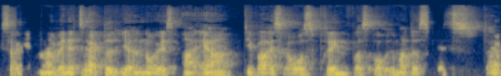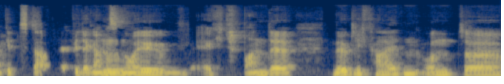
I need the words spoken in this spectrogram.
Ich sage immer, wenn jetzt ja. Apple ihr neues AR-Device rausbringt, was auch immer das ist, dann ja. gibt es da wieder ganz mhm. neue, echt spannende Möglichkeiten. Und äh,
